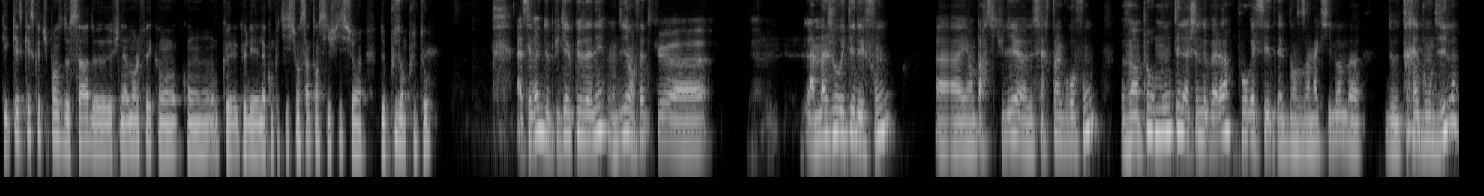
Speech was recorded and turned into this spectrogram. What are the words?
Qu'est-ce qu'est-ce que tu penses de ça, de, finalement le fait qu'on que, que les, la compétition s'intensifie de plus en plus tôt? Ah, c'est vrai que depuis quelques années, on dit en fait que la majorité des fonds, euh, et en particulier euh, de certains gros fonds, veut un peu remonter la chaîne de valeur pour essayer d'être dans un maximum euh, de très bons deals,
